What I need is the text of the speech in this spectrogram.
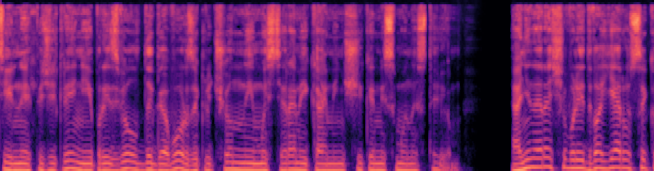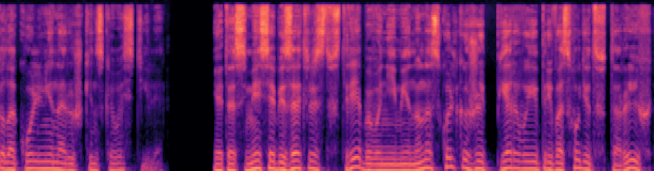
Сильное впечатление произвел договор, заключенный мастерами-каменщиками с монастырем. Они наращивали два яруса колокольни нарышкинского стиля. Это смесь обязательств с требованиями, но насколько же первые превосходят вторых,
